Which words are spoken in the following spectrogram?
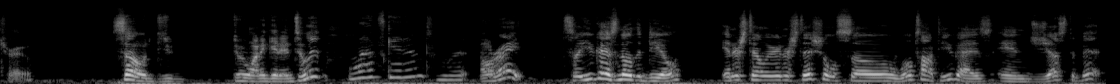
True. So, do, do we want to get into it? Let's get into it. All right. So, you guys know the deal Interstellar Interstitial, so we'll talk to you guys in just a bit.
